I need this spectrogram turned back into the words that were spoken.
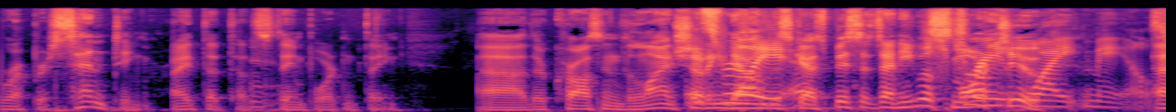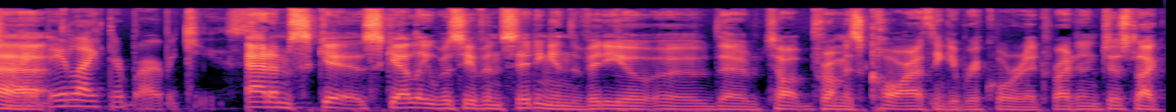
representing, right? That that's the important thing. Uh, they're crossing the line, shutting really down this guy's business, and he was smart straight too. white males, Uh, right? They like their barbecues. Adam Ske- Skelly was even sitting in the video uh, the top, from his car. I think he recorded it, right? And just like,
